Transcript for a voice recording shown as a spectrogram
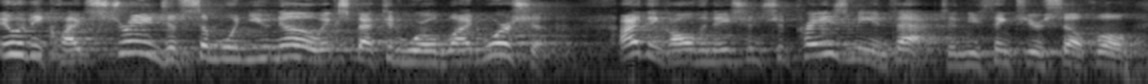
It would be quite strange if someone you know expected worldwide worship. I think all the nations should praise me, in fact. And you think to yourself, well,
